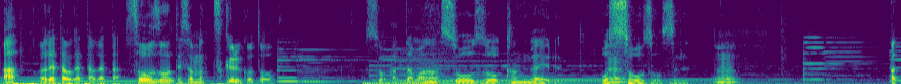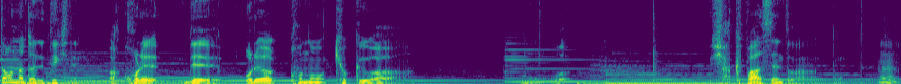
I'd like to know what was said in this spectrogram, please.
あわかったわかったわかった。想像ってその作ること？そう頭の想像考えるを想像する、うん。頭の中でできてんの？あこれで俺はこの曲はもうわ100%だなって思って。うん。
